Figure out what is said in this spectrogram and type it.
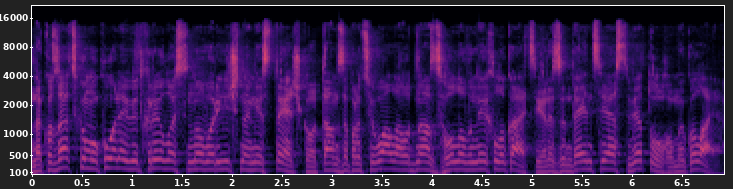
На козацькому колі відкрилось новорічне містечко. Там запрацювала одна з головних локацій резиденція Святого Миколая.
